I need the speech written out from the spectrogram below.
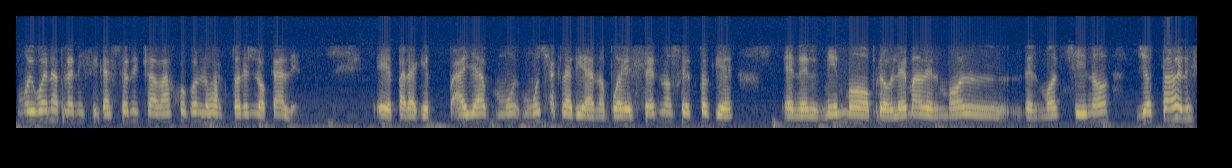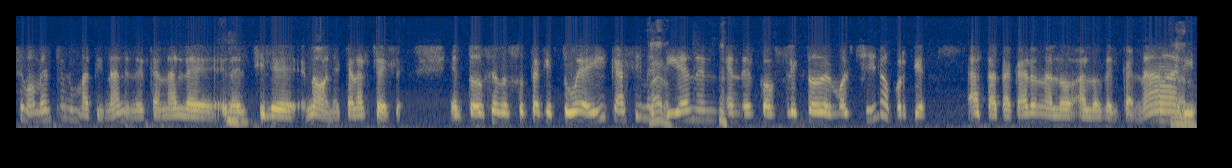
muy buena planificación y trabajo con los actores locales, eh, para que haya mucha claridad. No puede ser, ¿no es cierto?, que en el mismo problema del mall del mall chino, yo estaba en ese momento en un matinal en el canal en el Chile, no, en el canal 13. Entonces resulta que estuve ahí casi metida en, en, el conflicto del mall chino porque hasta atacaron a, a los del canal.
